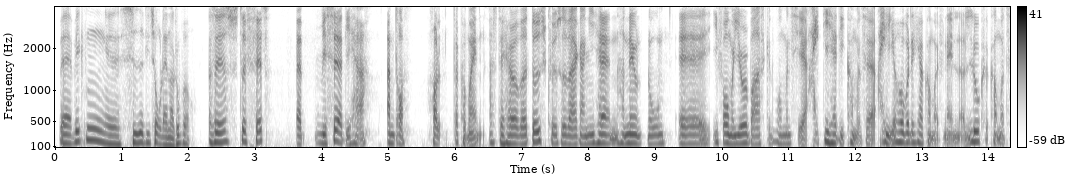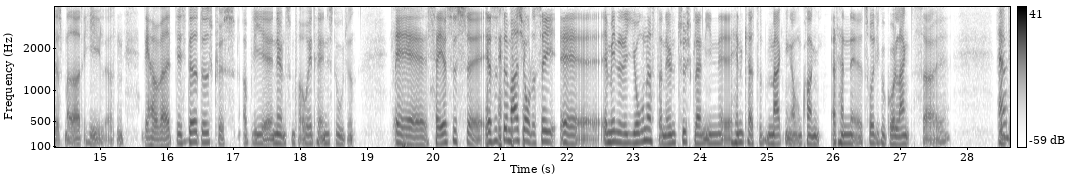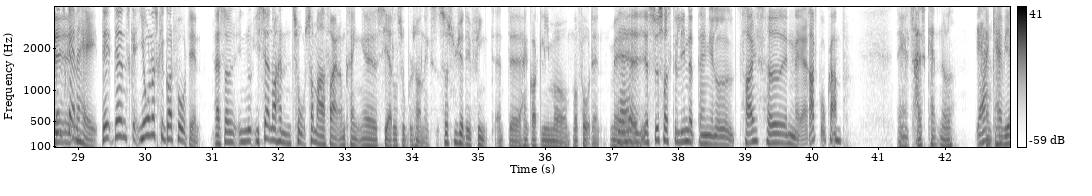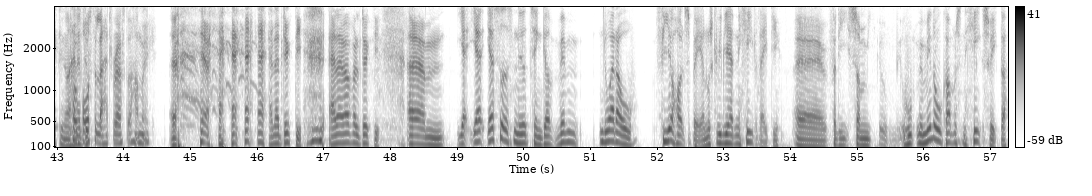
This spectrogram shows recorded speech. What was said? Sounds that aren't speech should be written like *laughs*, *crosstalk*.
Hvilken øh, side af de to lande du på? Altså, jeg synes, det er fedt, at vi ser de her andre hold, der kommer ind. Altså, det har jo været dødskysset, hver gang I herinde har nævnt nogen øh, i form af Eurobasket, hvor man siger, ej, de her, de kommer til at, ej, jeg håber, det her kommer i finalen, og Luca kommer til at smadre det hele. Og sådan. Det har jo været et decideret dødskys at blive øh, nævnt som favorit herinde i studiet. Øh, så jeg synes, øh, jeg synes, det er meget sjovt at se. Øh, jeg mener, det er Jonas, der nævnte Tyskland i en øh, henkastet bemærkning omkring, at han øh, troede, de kunne gå langt. Så, øh, Så ja, det, den skal han have. Den, den skal, Jonas skal godt få den. Altså, nu, især når han tog så meget fejl omkring uh, Seattle Supersonics, så synes jeg, det er fint, at uh, han godt lige må, må få den. Men, Ja, øh, jeg synes også, det ligner, at Daniel Theiss havde en uh, ret god kamp. Daniel Theis kan noget. Ja, Han kan virkelig noget. Prøv Han at forestille dig, at have draftet ham, ikke? *laughs* han er dygtig. Han er i hvert fald dygtig. Um, jeg, jeg, jeg sidder sådan lidt og tænker, hvem, nu er der jo fire hold tilbage, og nu skal vi lige have den helt rigtige. Uh, fordi som, uh, med mindre hukommelsen helt svigter,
